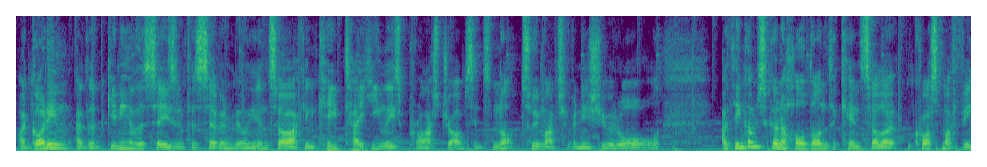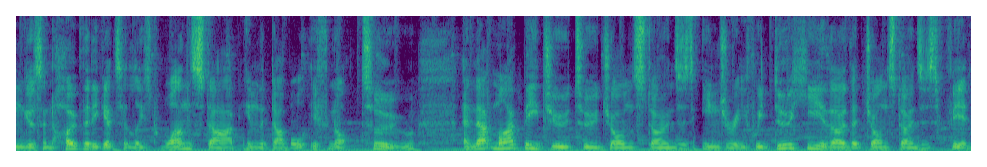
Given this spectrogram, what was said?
I got him at the beginning of the season for 7 million, so I can keep taking these price drops. It's not too much of an issue at all. I think I'm just going to hold on to Cancelo, cross my fingers, and hope that he gets at least one start in the double, if not two. And that might be due to John Stones' injury. If we do hear, though, that John Stones is fit,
